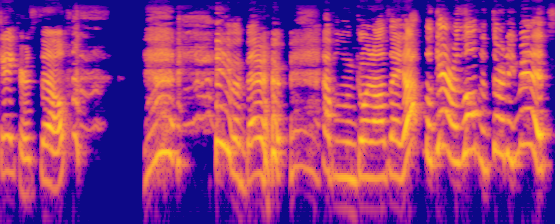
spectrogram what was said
cake herself. Even better, Appleman going on saying, "Oh, we'll get it resolved in 30 minutes."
